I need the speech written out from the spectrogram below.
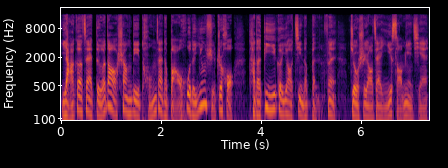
雅各在得到上帝同在的保护的应许之后，他的第一个要尽的本分，就是要在以嫂面前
